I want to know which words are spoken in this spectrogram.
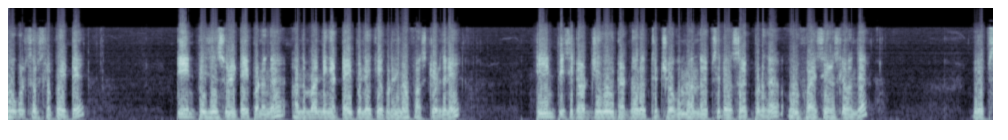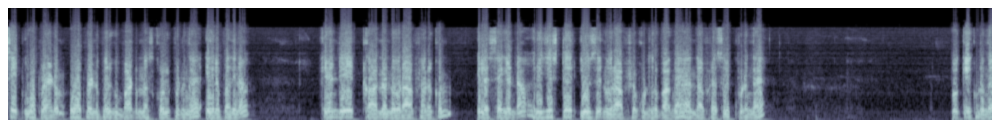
கூகுள் சர்ச்ல போயிட்டு டிஎன்பிசின்னு சொல்லி டைப் பண்ணுங்க. அந்த மாதிரி நீங்க டைப் பண்ணி வைக்க கொடுத்தீங்கன்னா ஃபர்ஸ்ட் உடனே TNPSC dot G O V dot ஒரு வெப்சைட் ஷோகும் அந்த வெப்சைட்டை செலக்ட் பண்ணுங்க. ஒரு ஃபைவ் செகண்ட்ஸ்ல வந்து வெப்சைட் ஓப்பன் ஆயிடும். ஓப்பன் ஆன பிறகு பாட்டம்ல ஸ்க்ரோல் பண்ணுங்க. இதுல பாத்தீங்கன்னா கேண்டிடேட் கார்னர்னு ஒரு ஆப்ஷன் இருக்கும். இதுல செகண்டா ரிஜிஸ்டர் யூசர்னு ஒரு ஆப்ஷன் கொடுத்துருப்பாங்க. அந்த ஆப்ஷனை செலக்ட் பண்ணுங்க. ஓகே கொடுங்க.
